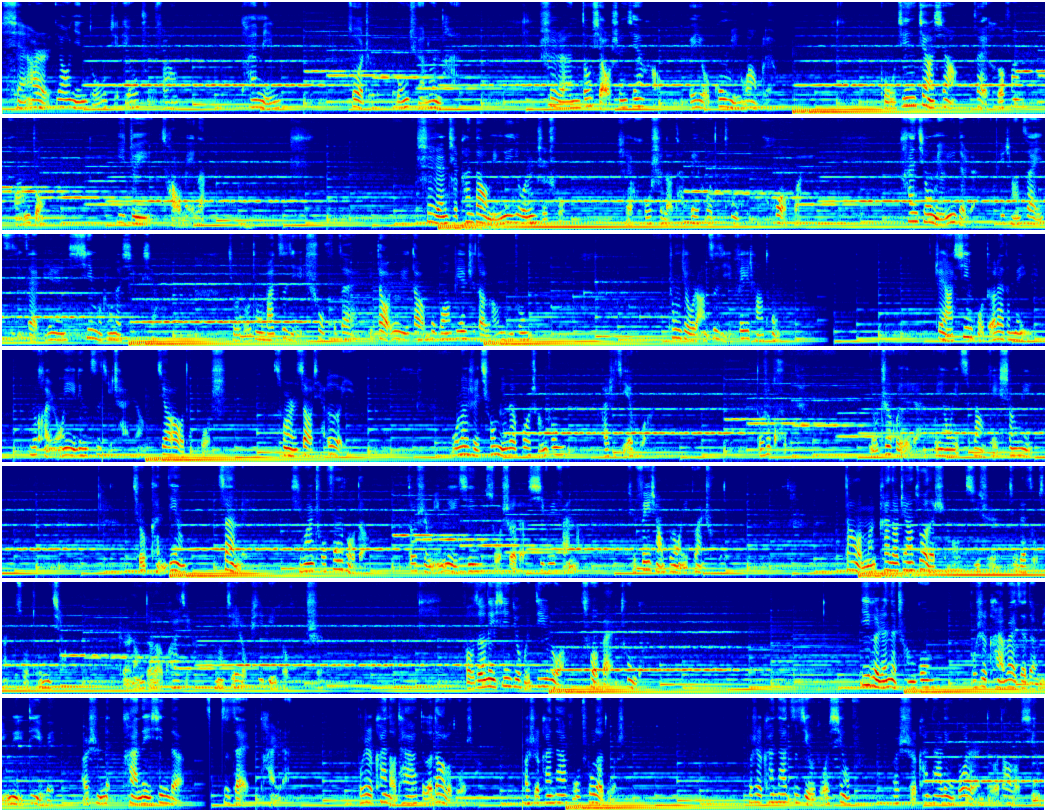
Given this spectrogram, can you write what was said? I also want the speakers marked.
Speaker 1: 钱二邀您读解忧处方，刊名，作者龙泉论坛。世人都晓神仙好，唯有功名忘不了。古今将相在何方？黄总，一堆草没了。世人只看到名利诱人之处，却忽视了它背后的痛苦和祸患。贪求名誉的人，非常在意自己在别人心目中的形象，就如同把自己束缚在一道又一道目光编织的牢笼中，终究让自己非常痛苦。这样辛苦得来的美名，又很容易令自己产生骄傲的过失，从而造下恶业。无论是求名的过程中，还是结果，都是苦的。有智慧的人不应为此浪费生命。求肯定、赞美、喜欢出风头等，都是名利心所设的细微烦恼，是非常不容易断除的。当我们看到这样做的时候，其实就在走向一座独木桥，这能得到夸奖，能接受批评和忽视，否则内心就会低落、挫败、痛苦。一个人的成功，不是看外在的名利地位，而是内看内心的自在坦然；不是看到他得到了多少，而是看他付出了多少；不是看他自己有多幸福，而是看他令多少人得到了幸福。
